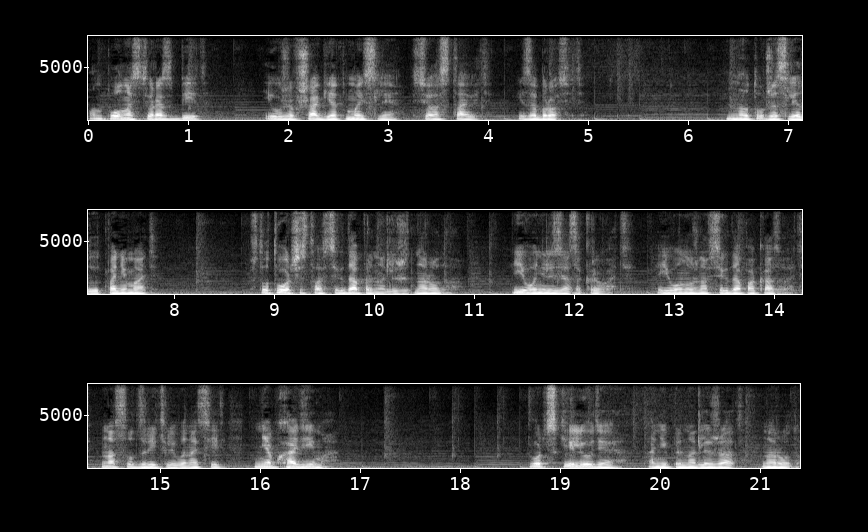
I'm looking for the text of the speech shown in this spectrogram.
он полностью разбит и уже в шаге от мысли все оставить и забросить. Но тут же следует понимать, что творчество всегда принадлежит народу. Его нельзя закрывать. Его нужно всегда показывать. На суд зрителей выносить необходимо. Творческие люди, они принадлежат народу.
